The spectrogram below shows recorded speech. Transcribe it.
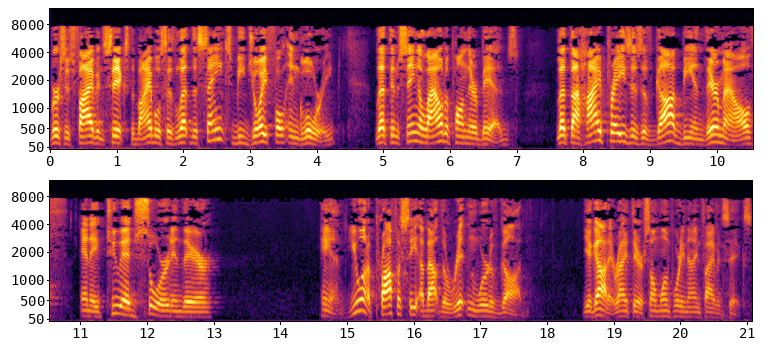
verses 5 and 6, the Bible says, Let the saints be joyful in glory. Let them sing aloud upon their beds. Let the high praises of God be in their mouth and a two-edged sword in their hand. You want a prophecy about the written word of God. You got it right there. Psalm 149, 5 and 6.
